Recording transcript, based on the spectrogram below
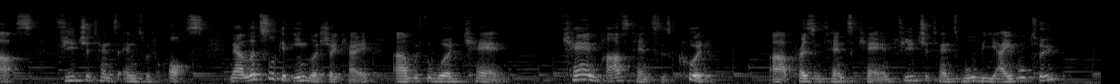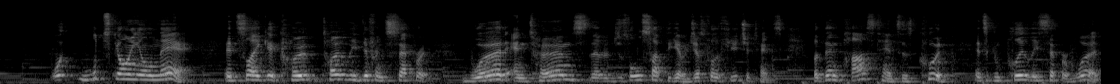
us. Future tense ends with os. Now let's look at English, okay, um, with the word can. Can past tenses could. Uh, present tense can. Future tense will be able to. What, what's going on there? It's like a totally different separate word and terms that are just all slapped together just for the future tense. But then past tense is could. It's a completely separate word.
